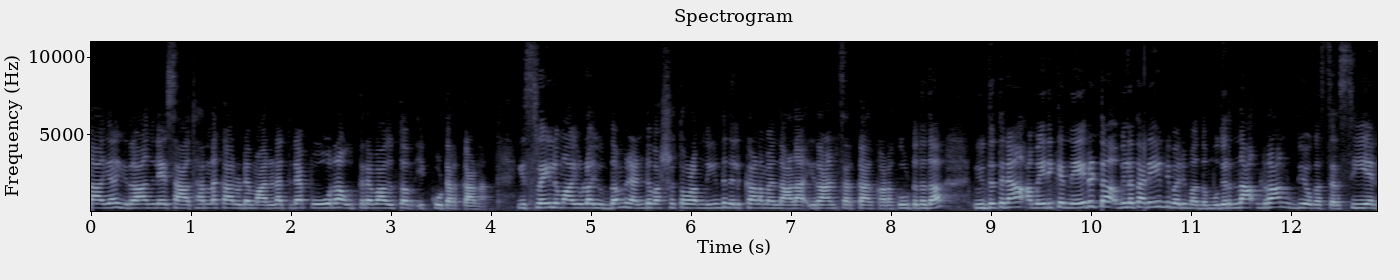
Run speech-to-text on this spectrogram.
നിരപരാധികളായ ഇറാനിലെ സാധാരണക്കാരുടെ മരണത്തിന് പൂർണ ഉത്തരവാദിത്വം ഇക്കൂട്ടർക്കാണ്. ഇസ്രയേലുമായുള്ള യുദ്ധം രണ്ട് വർഷത്തോളം നീണ്ടു നിൽക്കണമെന്നാണ് ഇറാൻ സർക്കാർ കണക്കൂട്ടുന്നത് യുദ്ധത്തിന് അമേരിക്ക നേരിട്ട് വില തരേണ്ടി വരുമെന്ന് മുതിർന്ന ഇറാൻ ഉദ്യോഗസ്ഥർ സി എൻ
